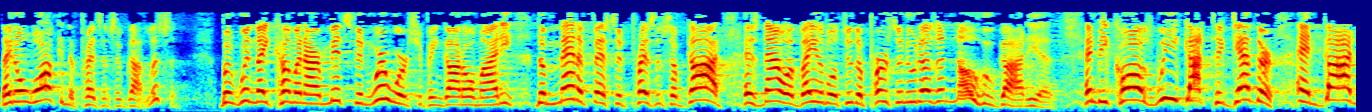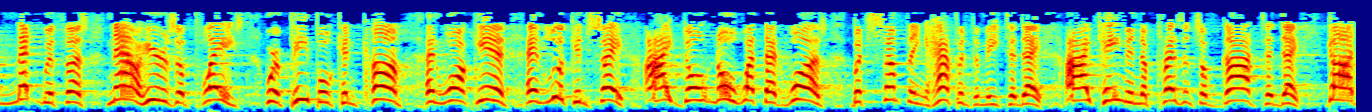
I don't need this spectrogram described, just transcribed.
They don't walk in the presence of God. Listen, but when they come in our midst and we're worshiping God Almighty, the manifested presence of God is now available to the person who doesn't know who God is. And because we got together and God met with us, now here's a place where people can come and walk in and look and say, I don't know what that was, but something happened to me today. I came in the presence of God today. God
